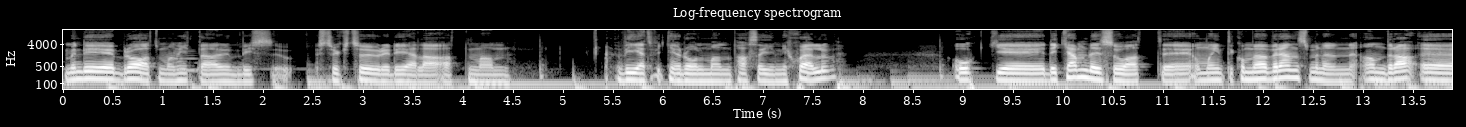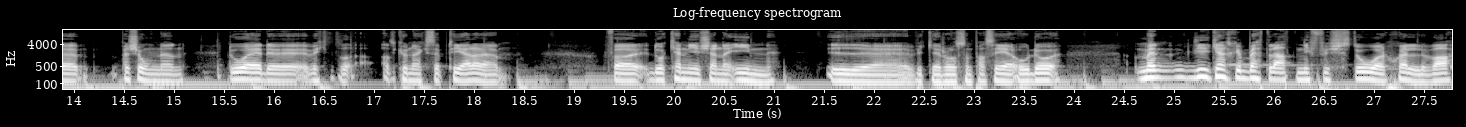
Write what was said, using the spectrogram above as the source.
Men det är bra att man hittar en viss struktur i det hela, att man vet vilken roll man passar in i själv. Och eh, det kan bli så att eh, om man inte kommer överens med den andra eh, personen då är det viktigt att, att, kunna acceptera det. För då kan ni ju känna in i eh, vilken roll som passar er och då Men det är kanske bättre att ni förstår själva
